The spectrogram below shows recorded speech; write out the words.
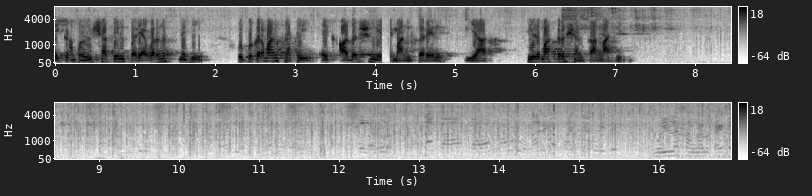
एक भविष्यातील पर्यावरण स्नेही उपक्रमांसाठी एक आदर्श निर्माण करेल यात तीळमात्र शंका नाही. panalo tayo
